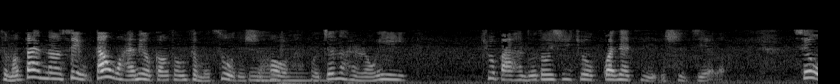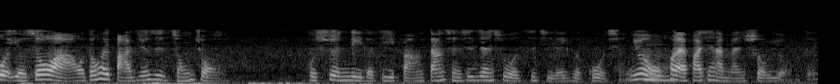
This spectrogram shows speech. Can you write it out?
怎么办呢？所以，当我还没有搞懂怎么做的时候，嗯、我真的很容易就把很多东西就关在自己的世界了。所以我有时候啊，我都会把就是种种不顺利的地方当成是认识我自己的一个过程，因为我后来发现还蛮受用的。嗯、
